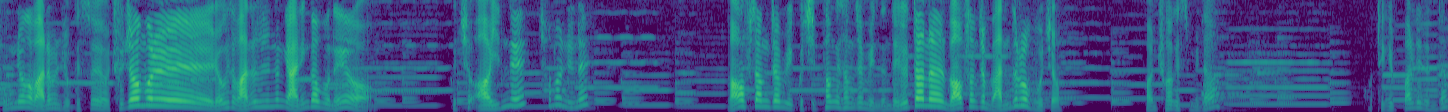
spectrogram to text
동료가 많으면 좋겠어요. 주점을 여기서 만들 수 있는 게 아닌가 보네요. 그쵸? 아 있네? 천 원이네? 마법 상점이 있고 지팡이 상점이 있는데 일단은 마법 상점 만들어 보죠. 건축하겠습니다. 어, 되게 빨리 된다.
